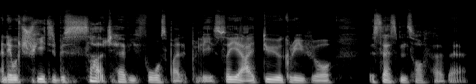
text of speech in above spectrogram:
and they were treated with such heavy force by the police. So, yeah, I do agree with your assessment of her there.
